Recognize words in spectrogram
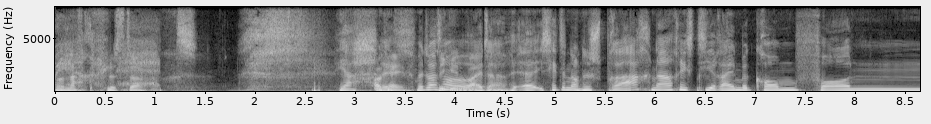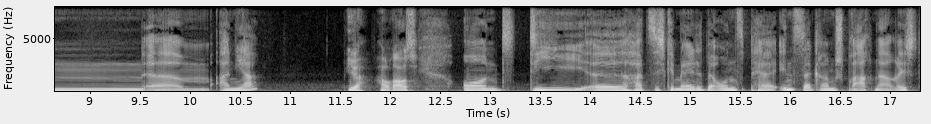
Oh, Nachtflüster. Ja, Okay, mit, mit was wir gehen wir weiter? Äh, Ich hätte noch eine Sprachnachricht hier reinbekommen von ähm, Anja. Ja, hau raus. Und die äh, hat sich gemeldet bei uns per Instagram Sprachnachricht.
